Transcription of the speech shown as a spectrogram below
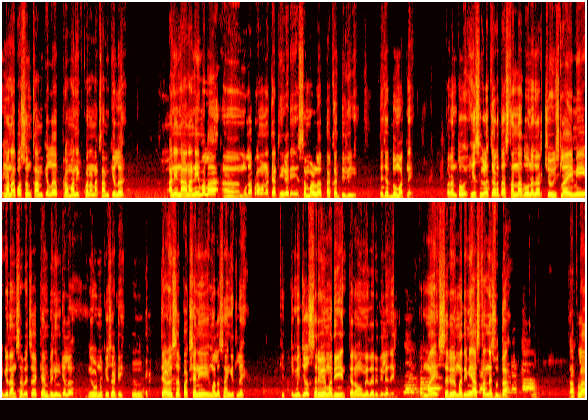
मनापासून काम केलं प्रामाणिकपणानं काम केलं. आणि नानाने मला मुलाप्रमाणे त्या ठिकाणी सांभाळलं ताकद दिली त्याच्यात दुमत नाही. परंतु हे सगळं करत असताना दोन हजार चोवीसलाही मी विधानसभेचं कॅम्पेनिंग केलं निवडणुकीसाठी. त्यावेळेस पक्षाने मला सांगितलंय की तुम्ही जो सर्वेमध्ये येईल त्यांना उमेदवारी दिली जाईल. पण मा सर्वेमध्ये मी असताना सुद्धा आपला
